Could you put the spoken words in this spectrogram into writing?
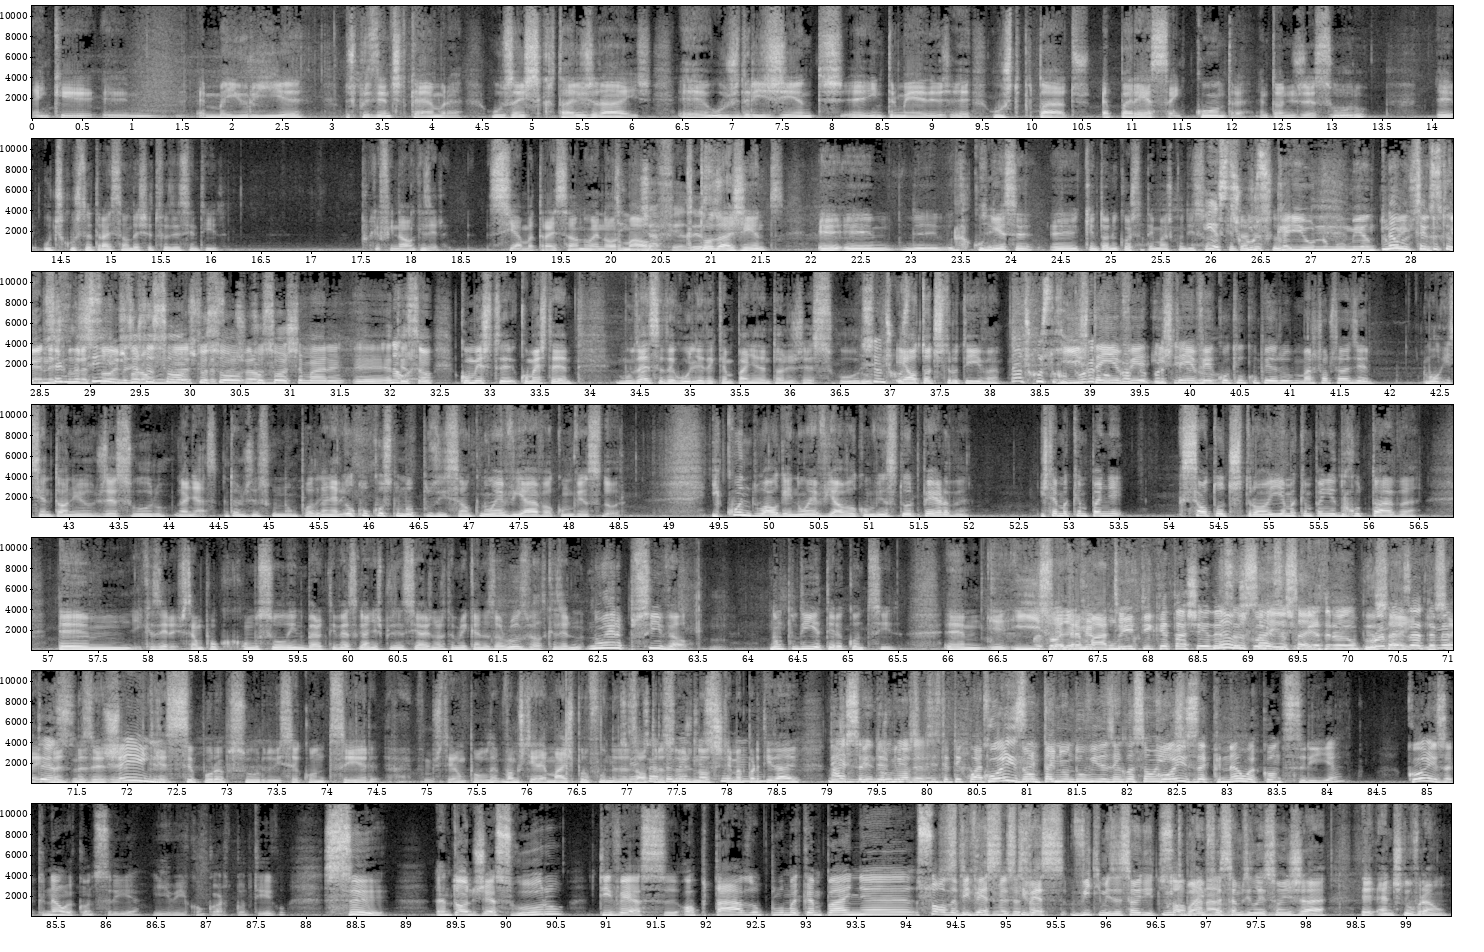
em que eh, a maioria dos presidentes de Câmara, os ex-secretários-gerais, eh, os dirigentes intermédios, os deputados aparecem contra António José Seguro, o discurso da traição deixa de fazer sentido. Porque afinal, quer dizer, se há uma traição, não é normal Sim, que toda a gente eh, eh, reconheça eh, que António Costa tem mais condições. Esse discurso caiu no momento não, em que, que se nas federações sim, mas eu estou só, estou só, estou só a chamar uh, atenção como, este, como esta mudança de agulha da campanha de António José Seguro é, um discurso, é autodestrutiva. É um discurso de e isto tem, a ver, isto tem a ver com aquilo que o Pedro Marcos Lopes estava a dizer. Bom, e se António José Seguro ganhasse? António José Seguro não pode ganhar. Ele colocou-se numa posição que não é viável como vencedor. E quando alguém não é viável como vencedor, perde. Isto é uma campanha que se autodestrói e é uma campanha derrotada. Um, e, quer dizer, isto é um pouco como se o Lindbergh tivesse ganho as presidenciais norte-americanas ao Roosevelt. Quer dizer, não era possível. Não podia ter acontecido. Um, e, e mas isso é dramático. a política está cheia dessas não, eu sei, coisas, eu sei, Pedro. O problema sei, é exatamente esse. Mas, mas eh, dizer, se por absurdo isso acontecer, vamos ter um problema. Vamos ter a mais profunda das Sim, alterações do nosso sistema partidário desde, Ai, desde 1974. Coisa não que, tenham dúvidas em relação a isso. Coisa que não aconteceria, coisa que não aconteceria, e eu concordo contigo, se António José Seguro tivesse optado por uma campanha só da se tivesse, vitimização. Se tivesse vitimização e dito, muito só bem, façamos eleições já eh, antes do verão.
